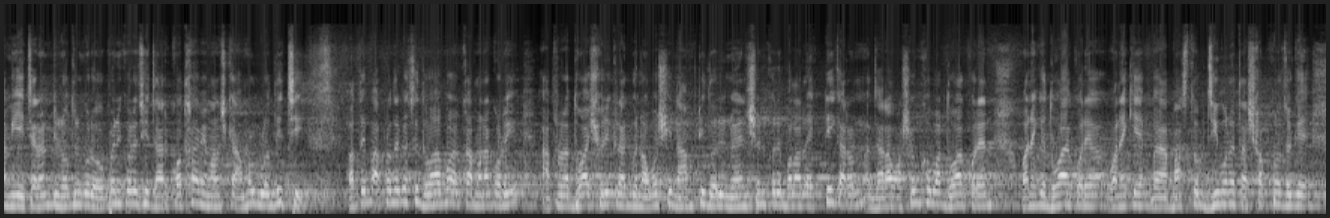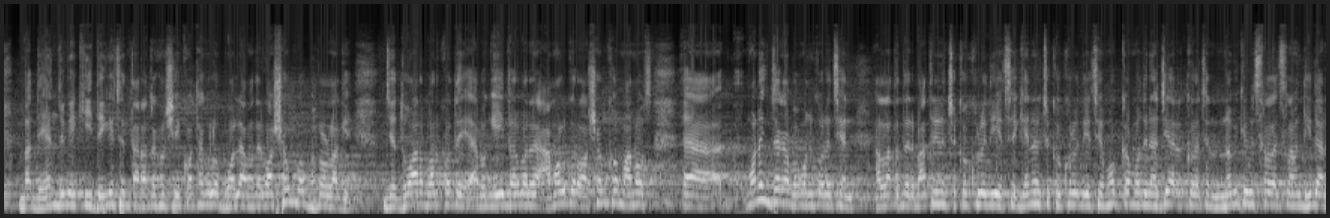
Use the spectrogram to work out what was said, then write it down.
আমি এই চ্যানেলটি নতুন করে ওপেন করেছি, যার কথা আমি মানুষকে আমলগুলো দিচ্ছি। অতএব আপনাদের কাছে দোয়া পাওয়ার কামনা করি। আপনারা দোয়া শরিক রাখবেন। অবশ্যই নামটি ধরে মেনশন করে বলার একটি কারণ, যারা অসংখ্যবার দোয়া করেন, অনেকে দোয়া করে, অনেকে বাস্তব জীবনে তার স্বপ্ন যোগে বা ধ্যান যুগে কী দেখেছেন, তারা যখন সেই কথাগুলো বলে, আমাদের অসম্ভব ভালো লাগে যে দোয়ার বরকতে এবং এই দরবারে আমল করে অসংখ্য মানুষ অনেক জায়গা ভ্রমণ করেছেন। আল্লাহ তাদের বাতিনের চক্ষু খুলে দিয়েছে, জ্ঞানের চক্ষু খুলে দিয়েছে, মক্কা মদিনা জিয়ারত করেছেন। নবী করিম সাল্লাহ ইসলাম দিদার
